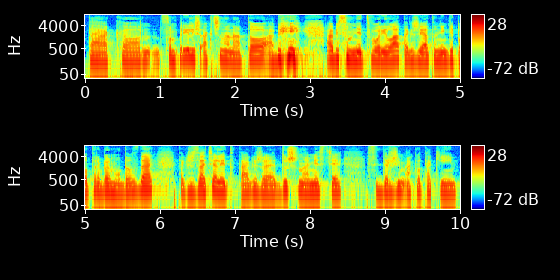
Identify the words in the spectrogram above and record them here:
tak um, som príliš akčná na to, aby, aby som netvorila, takže ja to niekde potrebujem odovzdať. Takže zatiaľ je to tak, že dušu na mieste si držím ako taký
